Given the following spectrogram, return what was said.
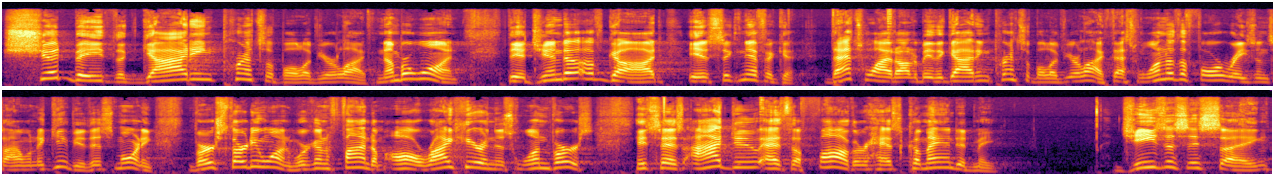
should be the guiding principle of your life. Number one, the agenda of God is significant. That's why it ought to be the guiding principle of your life. That's one of the four reasons I want to give you this morning. Verse 31, we're going to find them all right here in this one verse. It says, I do as the Father has commanded me. Jesus is saying,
